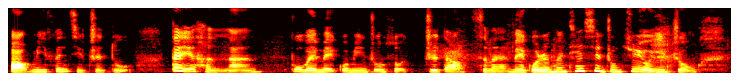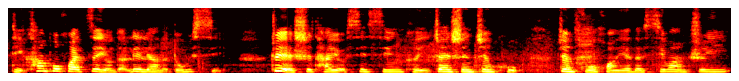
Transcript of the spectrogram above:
保密分级制度，但也很难。不为美国民众所知道。此外，美国人们天性中具有一种抵抗破坏自由的力量的东西，这也是他有信心可以战胜政府政府谎言的希望之一。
